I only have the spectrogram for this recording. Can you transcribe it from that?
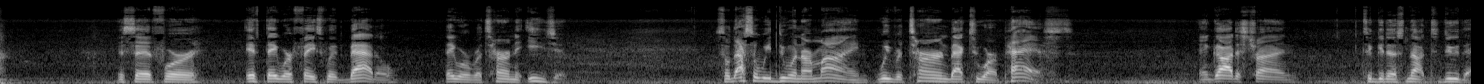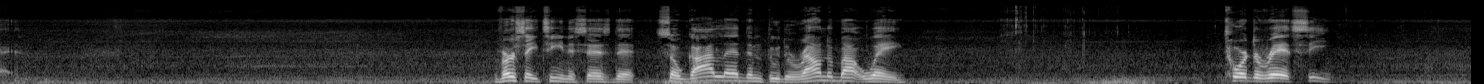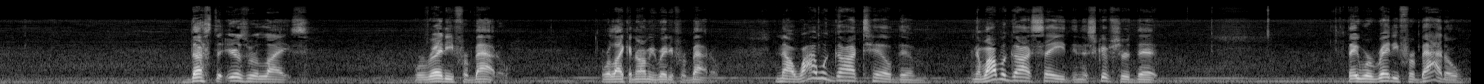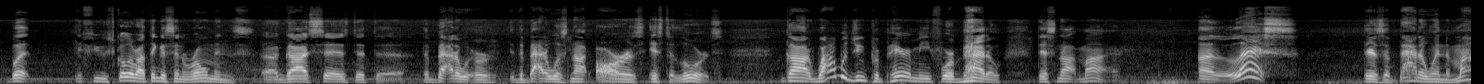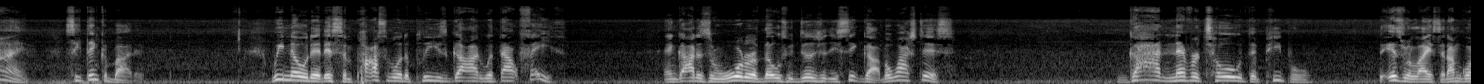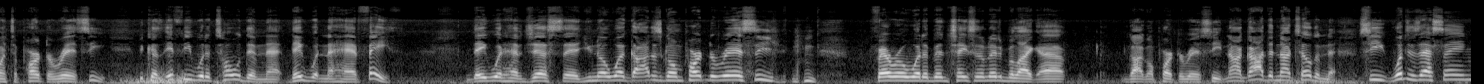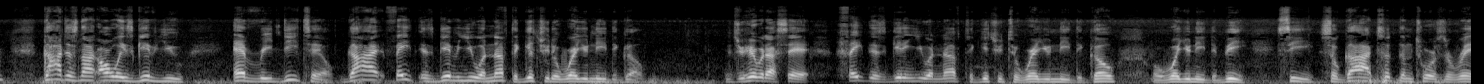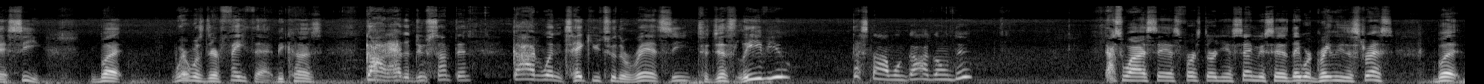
It said, for if they were faced with battle, they will return to Egypt. So that's what we do in our mind. We return back to our past. And God is trying to get us not to do that. Verse 18, it says that, So God led them through the roundabout way toward the Red Sea. Thus the Israelites were ready for battle. Were like an army ready for battle. Now, why would God tell them? Now, why would God say in the scripture that they were ready for battle? But if you scroll over, I think it's in Romans. Uh, God says that the the battle or the battle was not ours; it's the Lord's. God, why would you prepare me for a battle that's not mine? Unless there's a battle in the mind. See, think about it. We know that it's impossible to please God without faith. And God is a rewarder of those who diligently seek God. But watch this. God never told the people, the Israelites, that I'm going to part the Red Sea. Because if he would have told them that, they wouldn't have had faith. They would have just said, you know what, God is going to part the Red Sea. Pharaoh would have been chasing them. They'd be like, ah, God going to part the Red Sea. Now, God did not tell them that. See, what is that saying? God does not always give you every detail. God, faith is giving you enough to get you to where you need to go. Did you hear what I said? Faith is getting you enough to get you to where you need to go or where you need to be. See, so God took them towards the Red Sea. But where was their faith at? Because God had to do something. God wouldn't take you to the Red Sea to just leave you. That's not what God gonna do. That's why it says, First 30 and Samuel says they were greatly distressed. But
